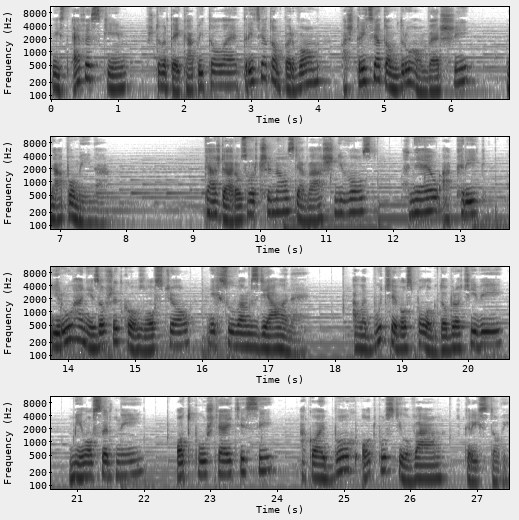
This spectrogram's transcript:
List Efeským v 4. kapitole 31. až 32. verši napomína. Každá rozhorčenosť a vášnivosť, hnev a krik i rúhanie so všetkou zlosťou nech sú vám vzdialené. Ale buďte vo spolok dobrotiví, milosrdní, odpúšťajte si, ako aj Boh odpustil vám v Kristovi.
